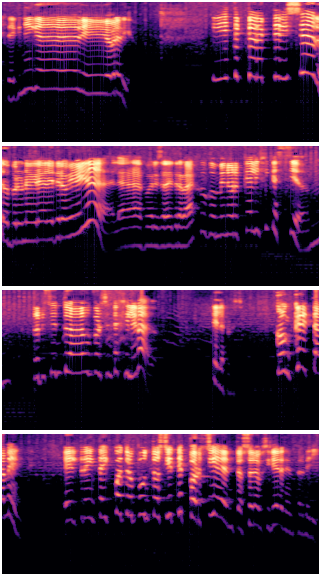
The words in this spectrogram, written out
técnicas y operativas. Y está caracterizado por una gran heterogeneidad. La fuerza de trabajo con menor calificación representa un porcentaje elevado en la profesión. Concretamente, el 34.7% son auxiliares de enfermería.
